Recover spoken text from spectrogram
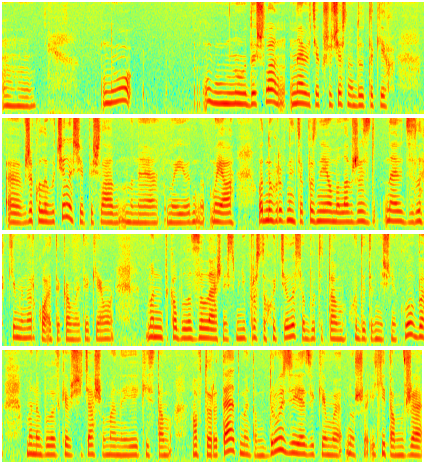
Угу. Ну, ну, дійшла, навіть, якщо чесно, до таких. е, Вже коли в училище пішла, мене мої, моя одногрупниця познайомила вже з, навіть з легкими наркотиками такими. У мене така була залежність. Мені просто хотілося бути там, ходити в нічні клуби. У мене було таке відчуття, що в мене є якийсь там авторитет, мене там друзі є, з якими, ну що, які там вже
